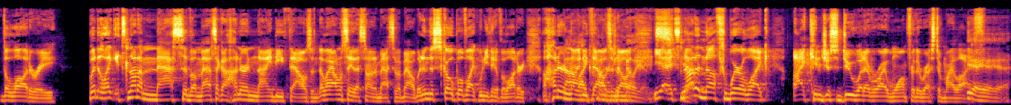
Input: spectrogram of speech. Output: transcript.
the lottery. But like it's not a massive amount. It's like 190,000. Like I don't say that's not a massive amount, but in the scope of like when you think of the lottery, $190,000. hundreds of millions. yeah, it's not enough where like I can just do whatever I want for the rest of my life. Yeah, yeah, yeah.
